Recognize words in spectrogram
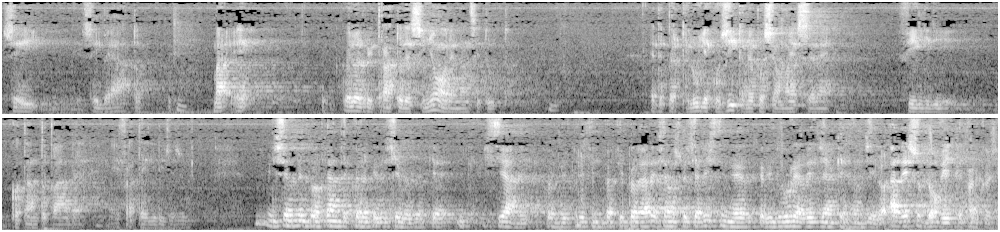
sei, sei beato, ma è, quello è il ritratto del Signore innanzitutto. Ed è perché Lui è così che noi possiamo essere figli di cotanto Padre e fratelli di Gesù. Mi sembra importante quello che dicevo perché i cristiani, poi noi preti in particolare, siamo specialisti nel ridurre a legge anche il Vangelo. Adesso dovete fare così.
